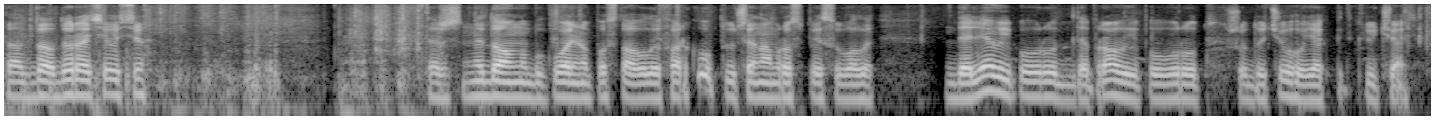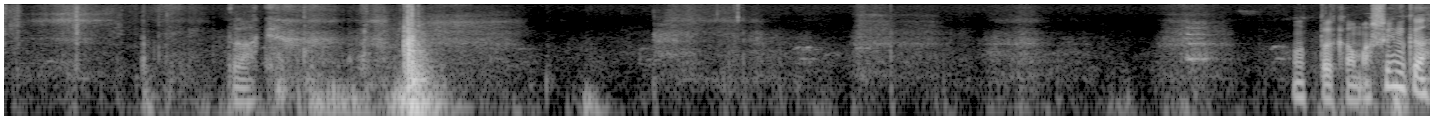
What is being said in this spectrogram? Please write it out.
Так, да, до речі, ось. о- Це ж недавно буквально поставили фаркоп, тут ще нам розписували, де лівий поворот, де правий поворот, що до чого, як підключати. Так. От така машинка.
